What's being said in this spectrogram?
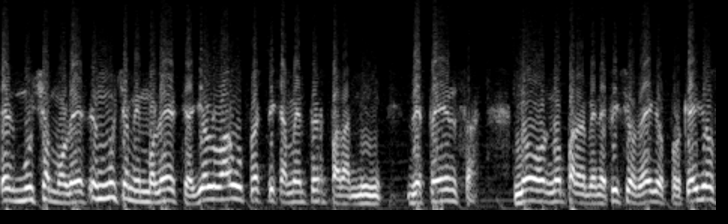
es mucha molestia, es mucha mi molestia. Yo lo hago prácticamente para mi defensa, no, no para el beneficio de ellos, porque ellos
